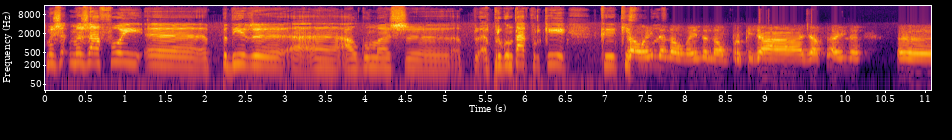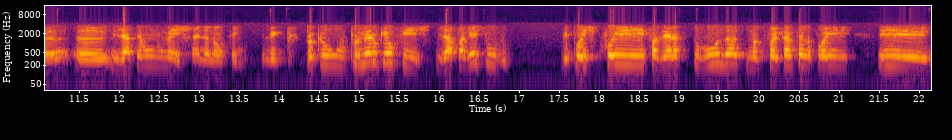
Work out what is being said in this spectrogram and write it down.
Mas, mas já foi uh, pedir uh, algumas. Uh, a perguntar porquê que, que Não, ainda não, ainda não, porque já, já ainda. já tem um mês, ainda não sim. Porque o primeiro que eu fiz, já paguei tudo. Depois fui fazer a segunda, mas foi cancelado, foi. E,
